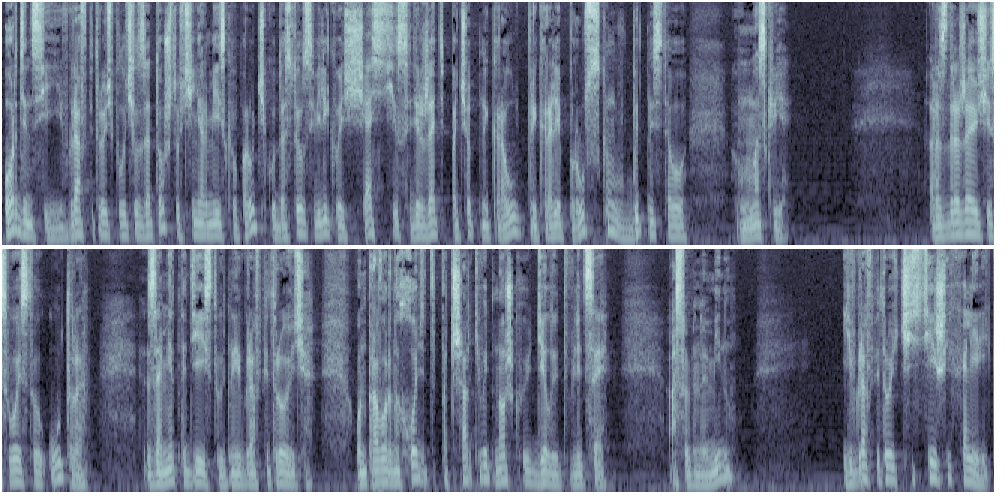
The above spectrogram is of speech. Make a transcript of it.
Орден сей Евграф Петрович получил за то, что в чине армейского поручика удостоился великого счастья содержать почетный караул при короле прусском в бытность того в Москве. Раздражающие свойства утра заметно действуют на Евграфа Петровича. Он проворно ходит, подшаркивает ножку, делает в лице особенную мину. Евграф Петрович чистейший холерик.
